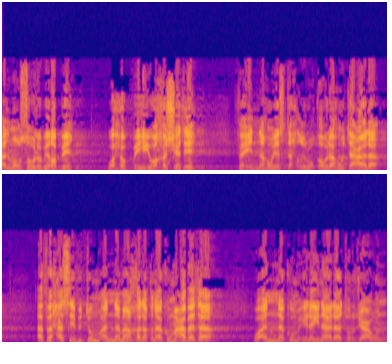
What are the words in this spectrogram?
الموصول بربه وحبه وخشيته فإنه يستحضر قوله تعالى أفحسبتم أنما خلقناكم عبثا وأنكم إلينا لا ترجعون.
